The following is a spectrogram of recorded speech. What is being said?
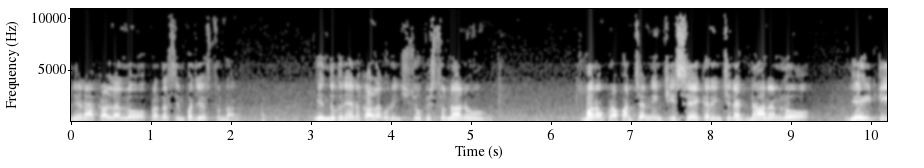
నేను ఆ కళ్ళల్లో ప్రదర్శింపజేస్తున్నాను. ఎందుకు నేను కళ్ళ గురించి చూపిస్తున్నాను? మనం ప్రపంచం నుంచి సేకరించిన జ్ఞానంలో ఎయిటీ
